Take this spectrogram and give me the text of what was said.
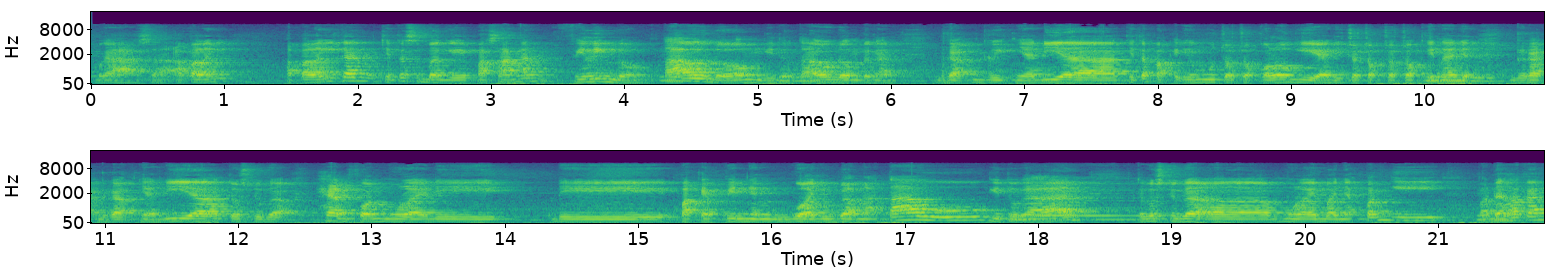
Berasa. Apalagi apalagi kan kita sebagai pasangan feeling dong, Hmm. tahu dong gitu, tahu dong dengan gerak-geriknya dia. Kita pakai ilmu cocokologi ya, dicocok-cocokin Hmm. aja gerak-geraknya dia, terus juga handphone mulai di dipakai pin yang gua juga nggak tahu gitu kan. Hmm. Terus juga eh, mulai banyak pergi. Padahal kan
